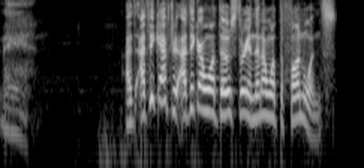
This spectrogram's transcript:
man, I, I think after I think I want those three, and then I want the fun ones.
